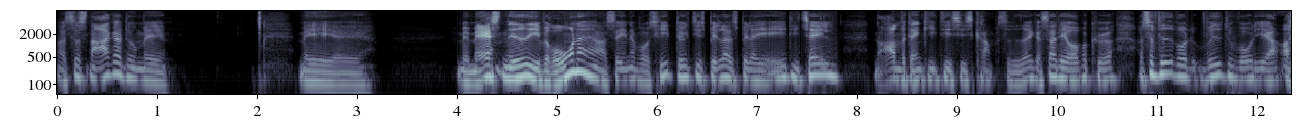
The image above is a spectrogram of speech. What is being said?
og så snakker du med, med, øh, med Mads nede i Verona, og så en af vores helt dygtige spillere, der spiller i A i Italien. Nå, men hvordan gik det i sidste kamp, og så videre, ikke? Og så er det op at køre. Og så ved, hvor, ved du, hvor de er. Og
